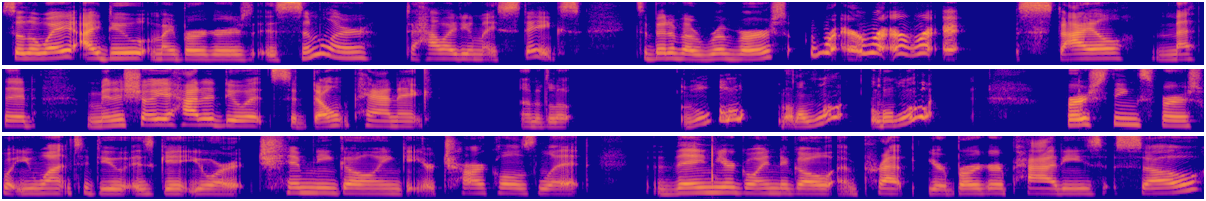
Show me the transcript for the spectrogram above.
So the way I do my burgers is similar to how I do my steaks. It's a bit of a reverse style method. I'm going to show you how to do it, so don't panic. First things first, what you want to do is get your chimney going, get your charcoals lit. Then you're going to go and prep your burger patties. So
